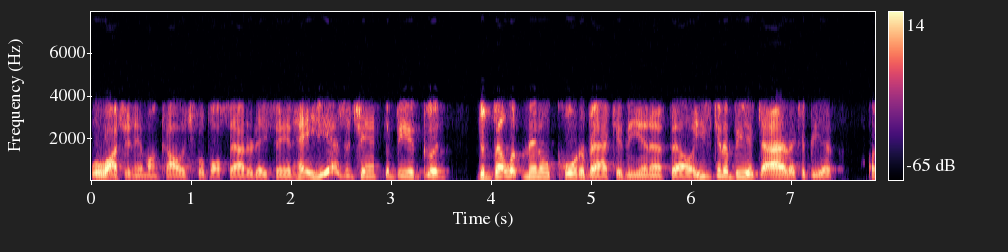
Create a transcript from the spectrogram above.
we're watching him on College Football Saturday, saying, "Hey, he has a chance to be a good developmental quarterback in the NFL. He's going to be a guy that could be a a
